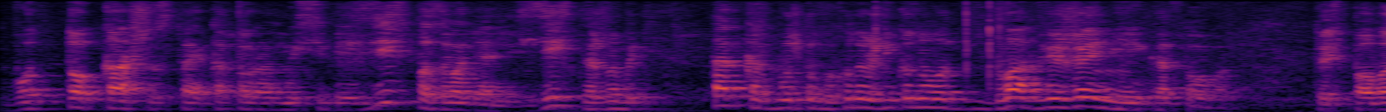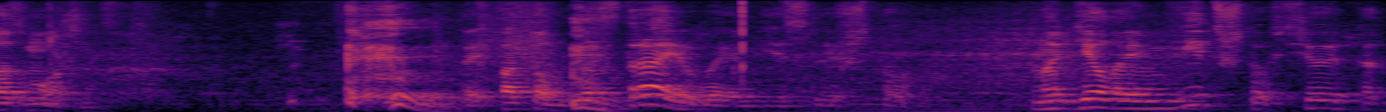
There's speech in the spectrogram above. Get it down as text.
Вот то кашистое, которое мы себе здесь позволяли, здесь должно быть так, как будто бы художнику ну вот два движения и готово. То есть по возможности. То есть потом достраиваем, если что, но делаем вид, что все это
